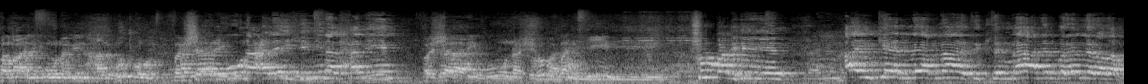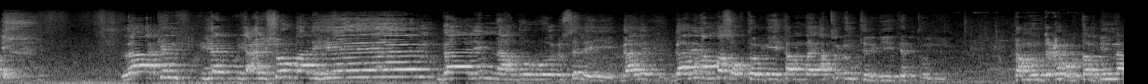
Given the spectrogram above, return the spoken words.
فمالئون منها البطون. فشاربون عليه من الحميم. فشاربون شرب الهيم شرب الهين. أين كان اللي أبناء تكتنان البرل رضب؟ لكن يعني شرب الهين قال إنه ضر عسلي قال قال إنه ما سوق تلقي تم أتعن تلقي تتلقي. تم ندعوه طب إنه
